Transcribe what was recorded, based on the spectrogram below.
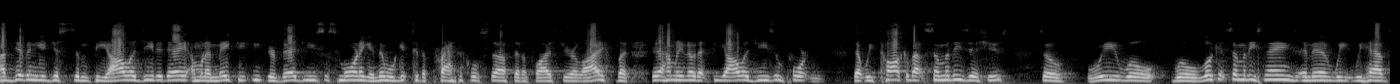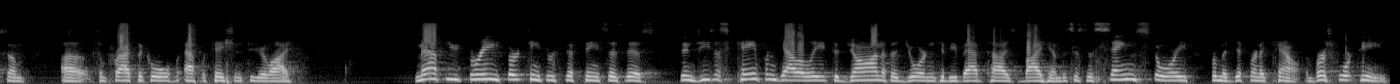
I've given you just some theology today. I'm going to make you eat your veggies this morning, and then we'll get to the practical stuff that applies to your life. But how many know that theology is important? That we talk about some of these issues. So we will will look at some of these things, and then we, we have some uh, some practical application to your life. Matthew 3, 13 through 15 says this. Then Jesus came from Galilee to John at the Jordan to be baptized by him. This is the same story from a different account. In verse 14,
